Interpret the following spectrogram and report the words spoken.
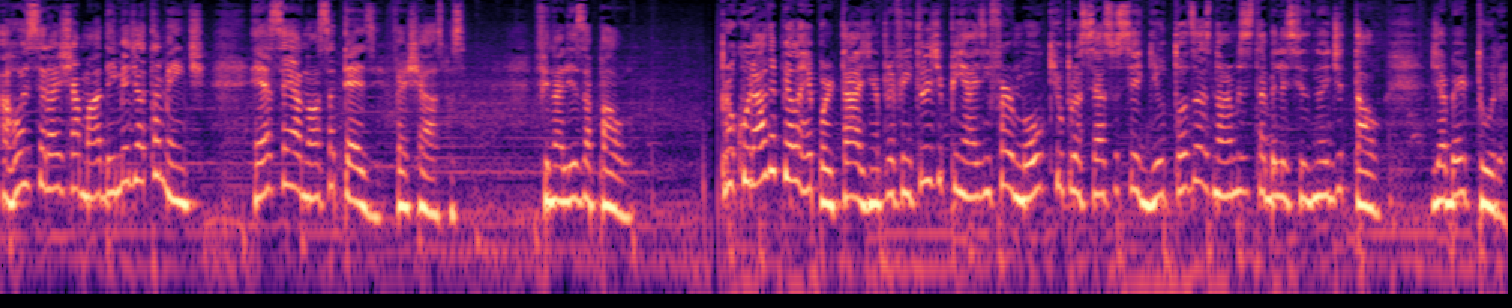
a Rose será chamada imediatamente. Essa é a nossa tese. Fecha aspas. Finaliza Paulo. Procurada pela reportagem, a Prefeitura de Pinhais informou que o processo seguiu todas as normas estabelecidas no edital de abertura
